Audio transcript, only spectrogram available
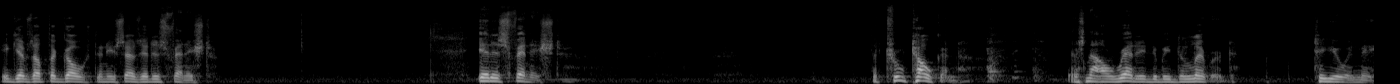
he gives up the ghost and he says, It is finished. It is finished. The true token is now ready to be delivered to you and me.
